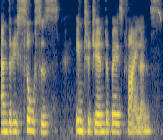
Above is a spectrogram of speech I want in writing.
and the resources into gender-based violence?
